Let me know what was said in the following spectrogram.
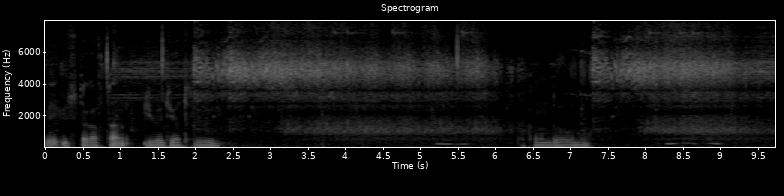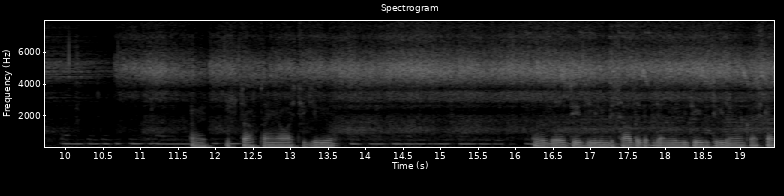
Ve üst taraftan yürüdü atılıyor. Bakalım doğru mu? Evet üst taraftan yavaşça giriyor. Hızlı hızlı izleyelim. Bir saldırı yapacağım ve videoyu bitireceğim arkadaşlar.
